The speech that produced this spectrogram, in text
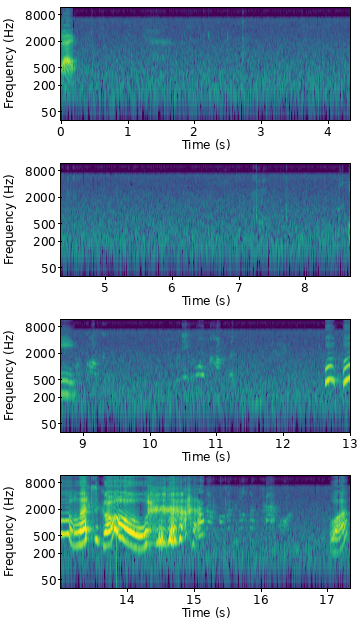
right. E. Woohoo, let's go. what?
